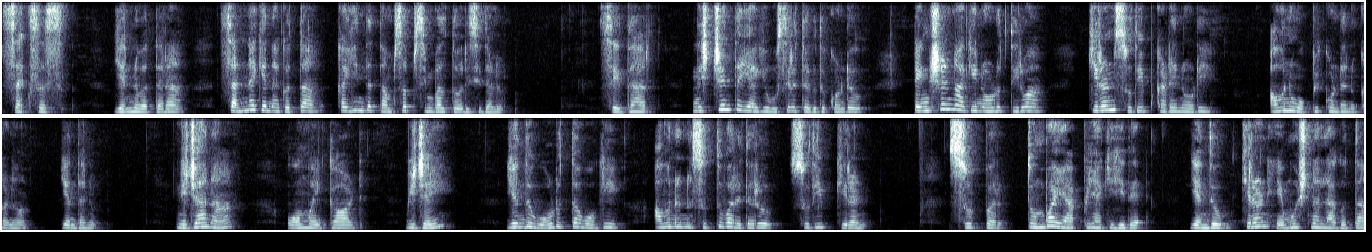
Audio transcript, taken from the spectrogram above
ಸಕ್ಸಸ್ ಎನ್ನುವ ಥರ ಸಣ್ಣಗೆ ನಗುತ್ತಾ ಕೈಯಿಂದ ಥಮ್ಸಪ್ ಸಿಂಬಲ್ ತೋರಿಸಿದಳು. ಸಿದ್ಧಾರ್ಥ್ ನಿಶ್ಚಿಂತೆಯಾಗಿ ಉಸಿರು ತೆಗೆದುಕೊಂಡು ಟೆನ್ಷನ್ ಆಗಿ ನೋಡುತ್ತಿರುವ ಕಿರಣ್ ಸುದೀಪ್ ಕಡೆ ನೋಡಿ ಅವನು ಒಪ್ಪಿಕೊಂಡನು ಕಣ ಎಂದನು. ನಿಜಾನಾ? ಓ ಮೈ ಗಾಡ್! ವಿಜಯ್! ಎಂದು ಓಡುತ್ತಾ ಹೋಗಿ ಅವನನ್ನು ಸುತ್ತುವರೆದರು ಸುದೀಪ್ ಕಿರಣ್. ಸೂಪರ್! ತುಂಬ ಹ್ಯಾಪಿಯಾಗಿ ಇದೆ ಎಂದು ಕಿರಣ್ ಎಮೋಷ್ನಲ್ ಆಗುತ್ತಾ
